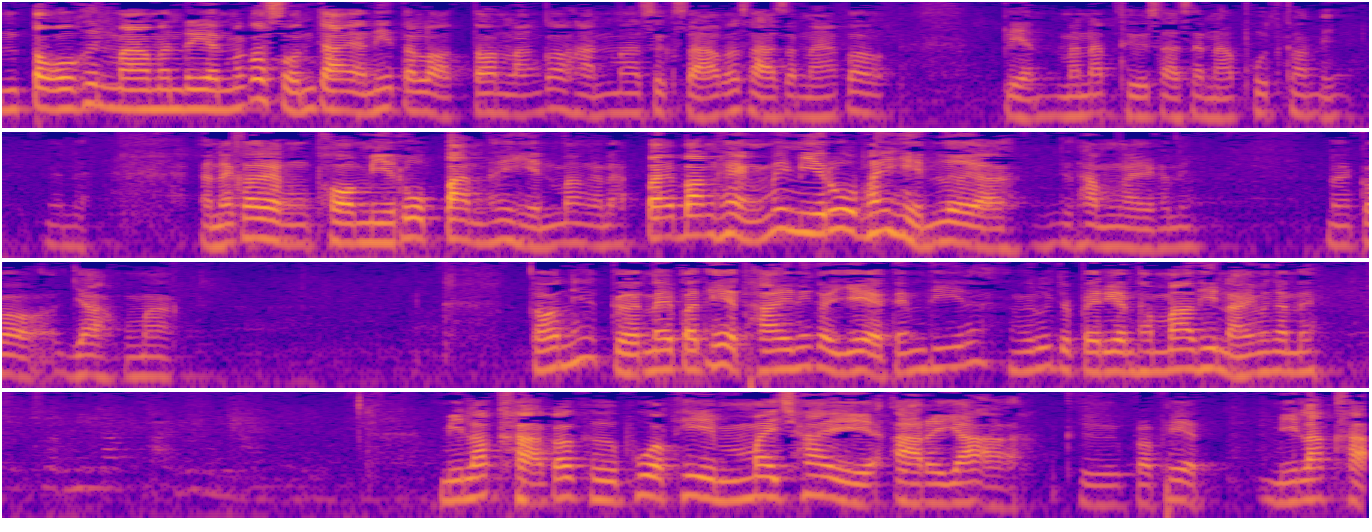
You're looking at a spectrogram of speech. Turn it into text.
มันโตขึ้นมามันเรียนมันก็สนใจอันนี้ตลอดตอนหลังก็หันมาศึกษาพระศาสนาก็เปลี่ยนมานับถือศาสนาพุทธก็มีนั่นนะอันนั้นก็ยังพอมีรูปปั้นให้เห็นบ้างนะไปบางแห่งไม่มีรูปให้เห็นเลยอะจะทำไงครับนี่นั่นก็ยากมาก ตอนนี้เกิดในประเทศไทยนี่ก็แย่เต็มทีแล้วไม่รู้จะไปเรียนธรรมะที่ไหนเหมือนกันเนะ มีลักขะก็คือพวกที่ไม่ใช่อารยะ คือประเภทมีลักขะ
